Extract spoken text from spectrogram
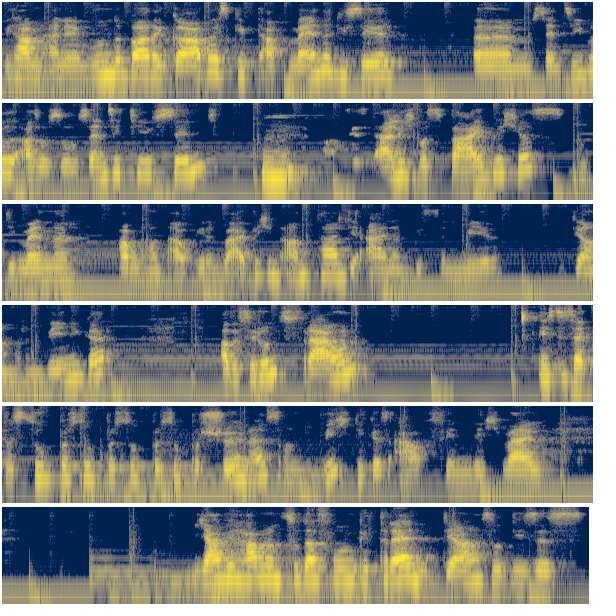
Wir haben eine wunderbare Gabe. Es gibt auch Männer, die sehr ähm, sensibel, also so sensitiv sind. Mhm. Das ist eigentlich was Weibliches und die Männer haben halt auch ihren weiblichen Anteil, die einen ein bisschen mehr und die anderen weniger. Aber für uns Frauen ist es etwas super, super, super, super Schönes und Wichtiges auch, finde ich, weil ja, wir haben uns so davon getrennt, ja, so dieses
